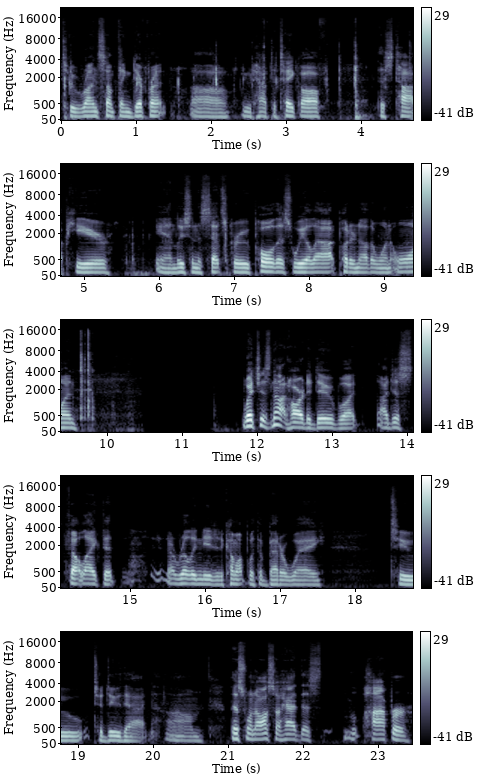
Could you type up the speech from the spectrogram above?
to run something different. Uh, you'd have to take off this top here and loosen the set screw, pull this wheel out, put another one on, which is not hard to do, but I just felt like that I really needed to come up with a better way to to do that. Um, this one also had this hopper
